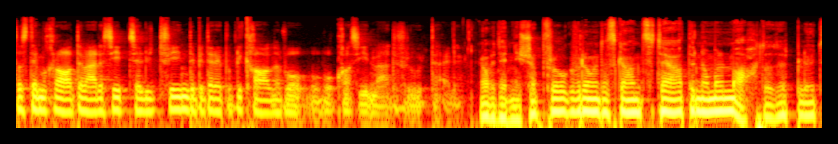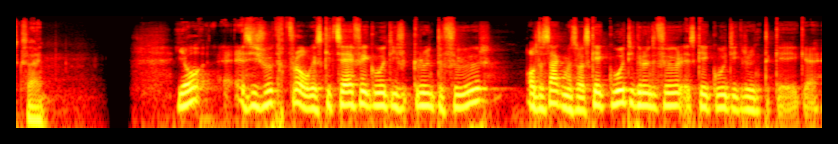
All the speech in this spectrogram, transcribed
dass Demokraten werden 17 Leute finden bei den Republikanern, die wo, wo quasi ihn werden verurteilen. Aber dann ist schon die Frage, warum man das ganze Theater nochmal macht, oder? Blöd gesagt. Ja, es ist wirklich die Frage. Es gibt sehr viele gute Gründe dafür. Oder sagen wir so, es gibt gute Gründe dafür, es gibt gute Gründe dagegen.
